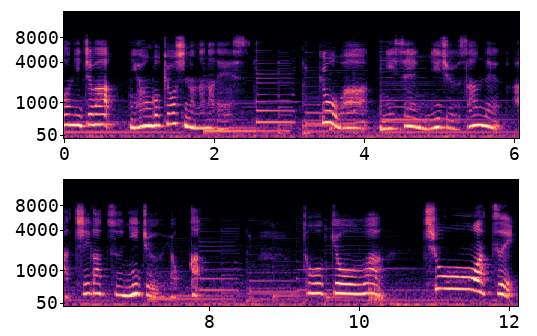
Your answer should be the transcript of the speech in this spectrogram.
こんにちは。日本語教師のナナです。今日は2023年8月24日。東京は超暑い。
